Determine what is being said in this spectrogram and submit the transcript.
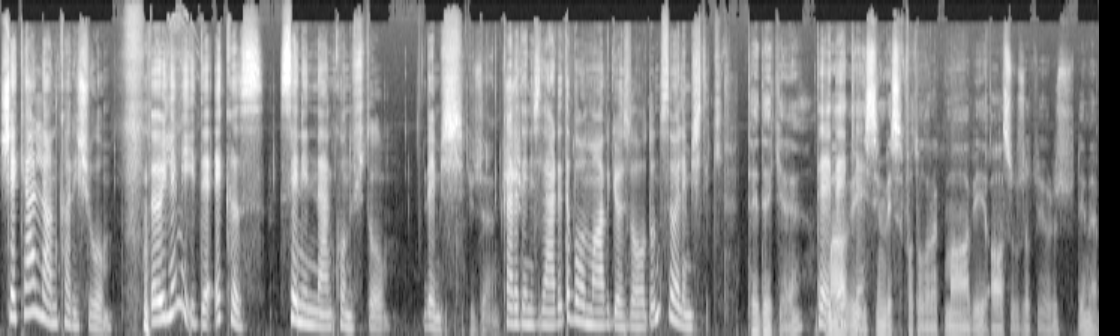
şekerlan karışuğum. Öyle mi ide e kız seninle konuştuğum demiş. Güzelmiş. Karadenizlerde de bol mavi gözlü olduğunu söylemiştik. TDK, TDK. mavi isim ve sıfat olarak mavi, a'sı uzatıyoruz değil mi?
